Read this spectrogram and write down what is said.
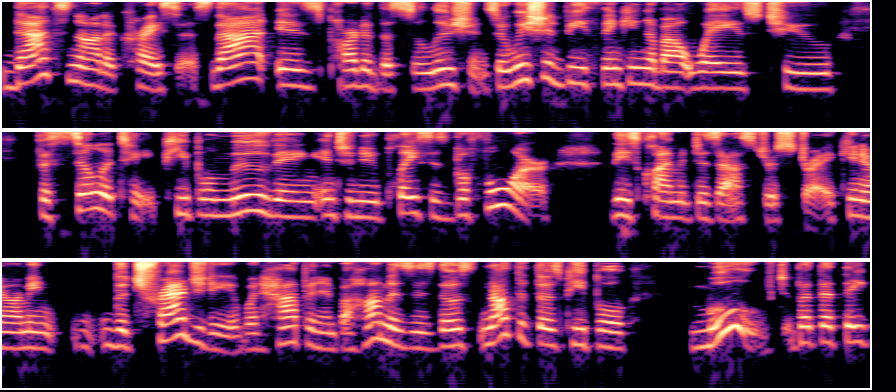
that's not a crisis. That is part of the solution. So we should be thinking about ways to facilitate people moving into new places before these climate disasters strike. You know i mean the tragedy of what happened in bahamas is those not that those people moved but that they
